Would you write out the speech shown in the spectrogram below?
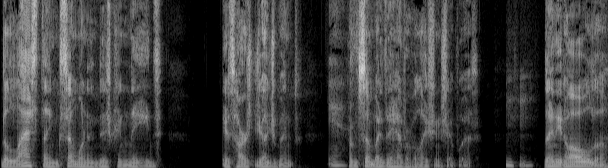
the last thing someone in addiction needs is harsh judgment Yes. from somebody they have a relationship with. mm-hmm. They need all the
